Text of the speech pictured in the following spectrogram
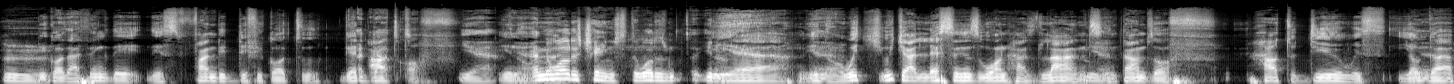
Hmm. because I think they they find it difficult to get out of. yeah, you know, and the world has changed. The world is, you know, Yeah, you know, which which are lessons one has learned in terms of how to deal with younger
